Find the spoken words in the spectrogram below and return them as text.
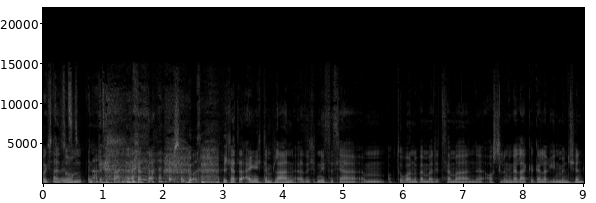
durch sein also, willst? In 80 Tagen? Schon durch. Ich hatte eigentlich den Plan, also ich habe nächstes Jahr im Oktober, November, Dezember eine Ausstellung in der Leica Galerie in München.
